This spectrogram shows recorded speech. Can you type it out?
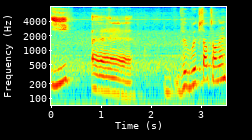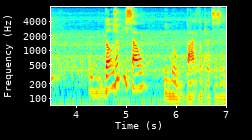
I e, wykształcony, dobrze pisał i był bardzo precyzyjny.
